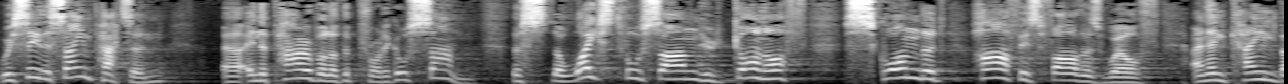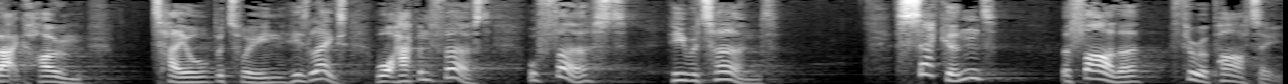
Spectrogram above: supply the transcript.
We see the same pattern uh, in the parable of the prodigal son. The, the wasteful son who'd gone off, squandered half his father's wealth, and then came back home, tail between his legs. What happened first? Well, first, he returned. Second, the father threw a party.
